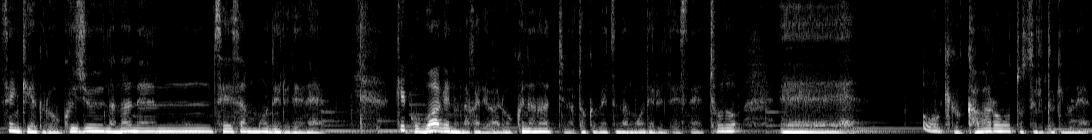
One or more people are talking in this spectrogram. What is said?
1967年生産モデルでね結構ワーゲンの中では67っていうのは特別なモデルでですねちょうど、えー大きく変わろうとする時のね、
